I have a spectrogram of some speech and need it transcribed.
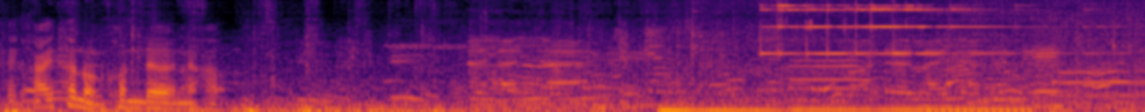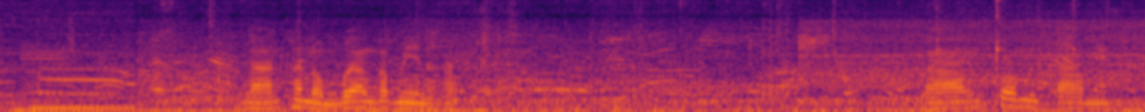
คล้ายๆถนนคนเดินนะครับ ร้านขนมเบื้องก็มีนะครับ ร้านส้มตำ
